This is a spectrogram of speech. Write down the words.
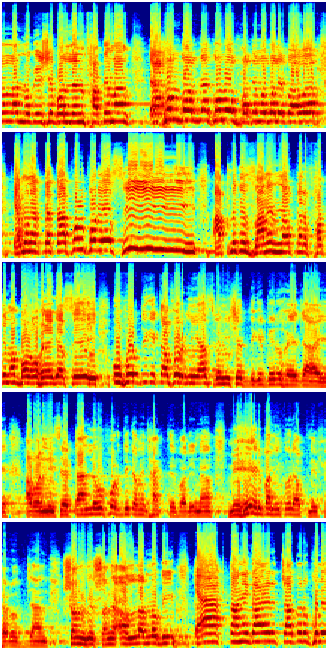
আল্লাহ নবী এসে বললেন, ফাতেমা, এখন দরজা খোলো। ফাতেমা বলে, বাবা, এমন একটা কাপড় পরে আছি আপনি কি জানেন না আপনার ফাতেমা বড় হয়ে গেছে? উপর দিকে কাপড় নিয়ে আসলে নিচের দিকে বের হয়ে যায়। আবার নিচে টানলে উপর দিকে আমি থাকতে পারি না। মেহেরবানি করে আপনি ফেরত যান। সঙ্গে সঙ্গে আল্লাহ নবী এক টানে গায়ের চাদর খুলে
